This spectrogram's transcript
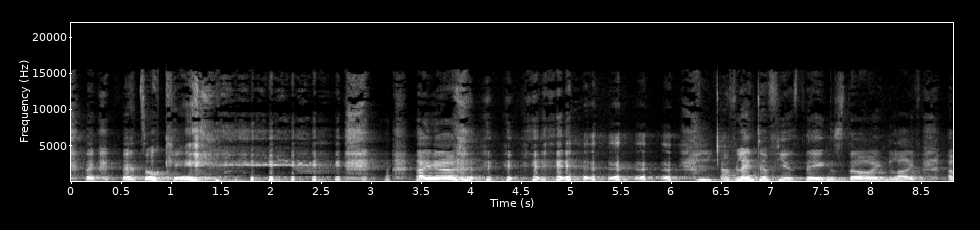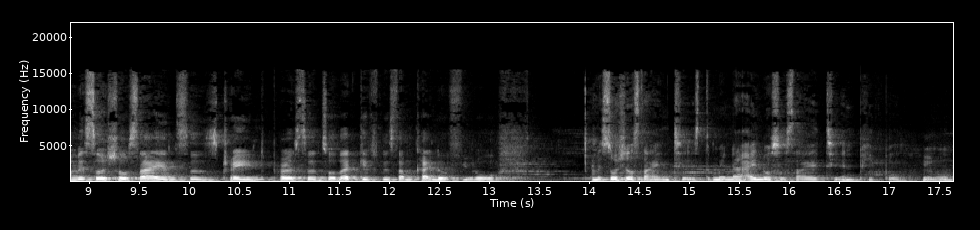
that, that's okay. I, uh, I've learned a few things though in life. I'm a social sciences trained person, so that gives me some kind of, you know, I'm a social scientist. I mean, I know society and people, you know.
